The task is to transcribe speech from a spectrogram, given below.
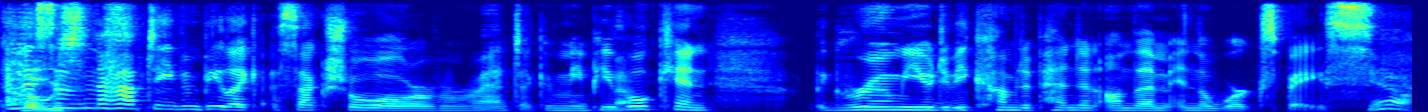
And this doesn't have to even be like sexual or romantic. I mean, people can groom you to become dependent on them in the workspace. Yeah.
